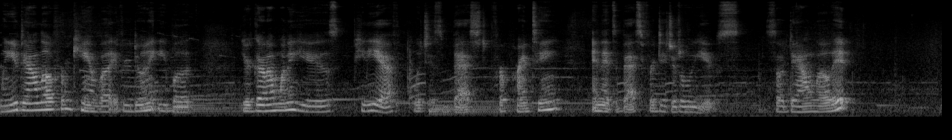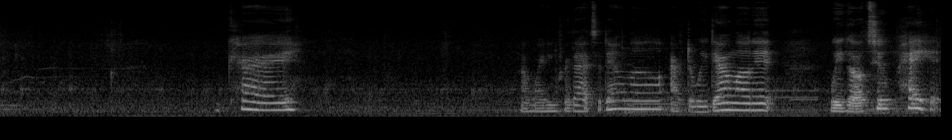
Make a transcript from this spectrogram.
when you download from Canva, if you're doing an ebook, you're gonna wanna use PDF, which is best for printing and it's best for digital use. So download it. Okay. I'm waiting for that to download. After we download it, we go to Payhip.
